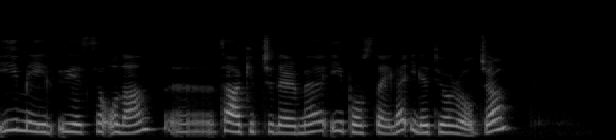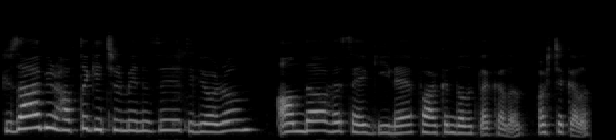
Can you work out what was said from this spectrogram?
e-mail üyesi olan e, takipçilerime e-posta ile iletiyor olacağım. Güzel bir hafta geçirmenizi diliyorum. Anda ve sevgiyle, farkındalıkla kalın. Hoşçakalın.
